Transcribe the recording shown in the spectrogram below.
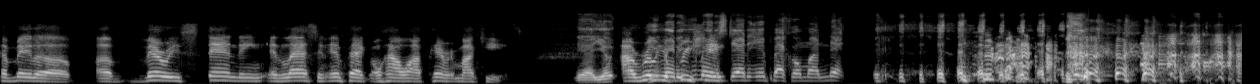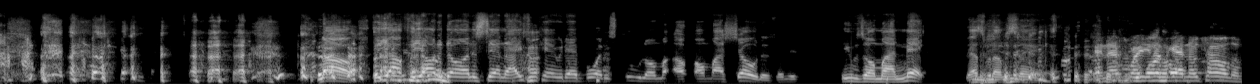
have made a a very standing and lasting impact on how I parent my kids. Yeah, you, I really you, made a, you made a standing impact on my neck. no, for y'all, for y'all that don't understand, I used to carry that boy to school on my uh, on my shoulders, and it, he was on my neck. That's what I'm saying. and that's why you never got no taller.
